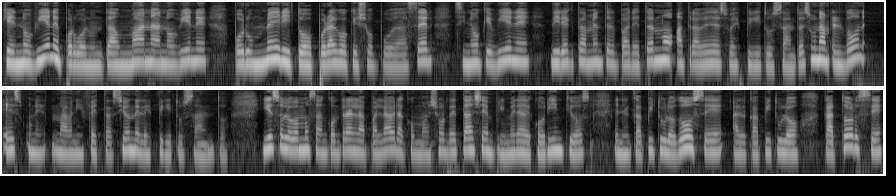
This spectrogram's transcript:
que no viene por voluntad humana, no viene por un mérito, por algo que yo pueda hacer, sino que viene directamente del Padre Eterno a través de su Espíritu Santo. Es una, el don es una manifestación del Espíritu Santo. Y eso lo vamos a encontrar en la palabra con mayor detalle en Primera de Corintios, en el capítulo 12 al capítulo 14,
